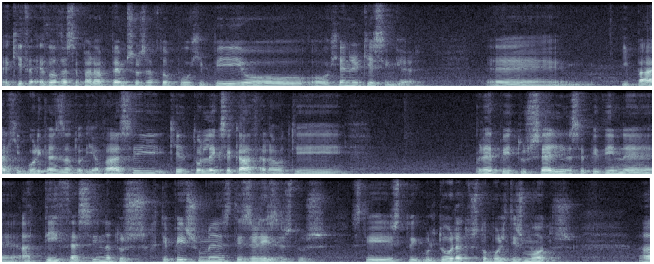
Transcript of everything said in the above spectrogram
εκεί εδώ θα σε παραπέμψω σε αυτό που έχει πει ο, ο Χένρι Κίσιγκερ. Ε, υπάρχει, μπορεί κανείς να το διαβάσει και το λέει ξεκάθαρα ότι πρέπει τους Έλληνες επειδή είναι ατίθαση να τους χτυπήσουμε στις ρίζες τους, στη, στην κουλτούρα τους, στον πολιτισμό τους. Α,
